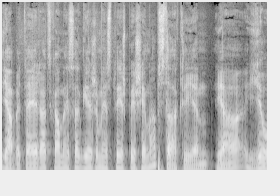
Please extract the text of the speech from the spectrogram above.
Jā, bet te ir atkal mēs atgriežamies tieši pie šiem apstākļiem, jā, jo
